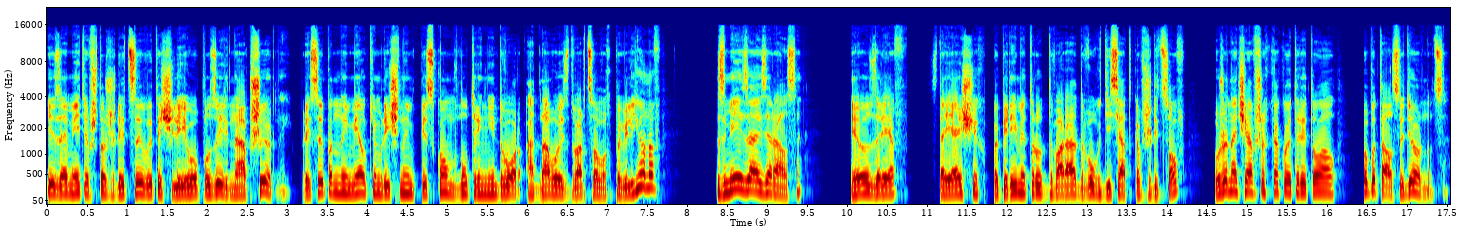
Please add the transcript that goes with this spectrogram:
и заметив, что жрецы вытащили его пузырь на обширный, присыпанный мелким речным песком внутренний двор одного из дворцовых павильонов, змей заозирался и, узрев стоящих по периметру двора двух десятков жрецов, уже начавших какой-то ритуал, попытался дернуться.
